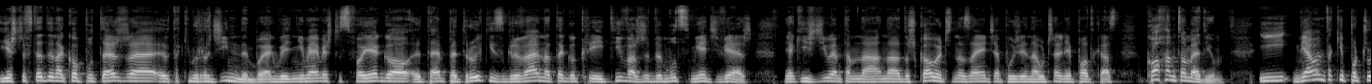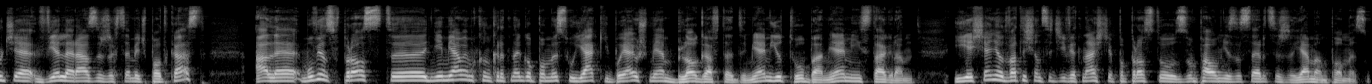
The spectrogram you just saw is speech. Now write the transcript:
jeszcze wtedy na komputerze e, takim rodzinnym, bo jakby nie miałem jeszcze swojego e, te MP3, zgrywałem na tego Creative'a, żeby móc mieć, wiesz, jak jeździłem tam na, na, do szkoły czy na zajęcia, później na uczelnię podcast. Kocham to medium. I miałem takie poczucie wiele razy, że chcę mieć podcast, ale mówiąc wprost, y, nie miałem konkretnego pomysłu jaki, bo ja już miałem bloga wtedy, miałem YouTube'a, miałem Instagram i jesienią 2019 po prostu złapało mnie za serce, że ja mam pomysł.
